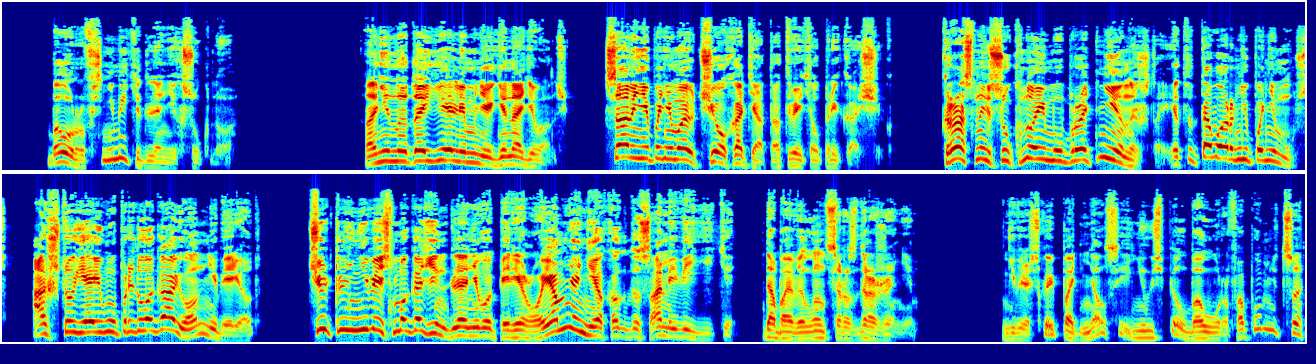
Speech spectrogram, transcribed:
— Бауров, снимите для них сукно. — Они надоели мне, Геннадий Иванович. Сами не понимают, чего хотят, — ответил приказчик. Красное сукно ему брать не на что, это товар не по нему. А что я ему предлагаю, он не берет. Чуть ли не весь магазин для него перерой, а мне некогда, сами видите добавил он с раздражением. Неверской поднялся и не успел Бауров опомниться,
